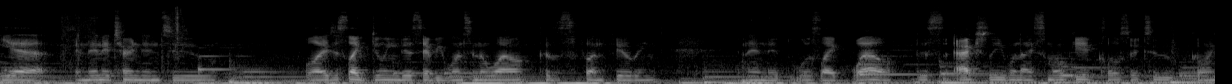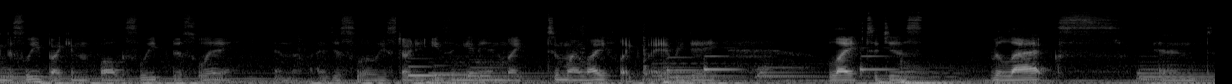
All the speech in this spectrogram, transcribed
yeah, and then it turned into, well, I just like doing this every once in a while because it's a fun feeling. And then it was like, wow, this actually, when I smoke it closer to going to sleep, I can fall asleep this way. And I just slowly started easing it in, like, to my life, like my everyday life to just relax and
